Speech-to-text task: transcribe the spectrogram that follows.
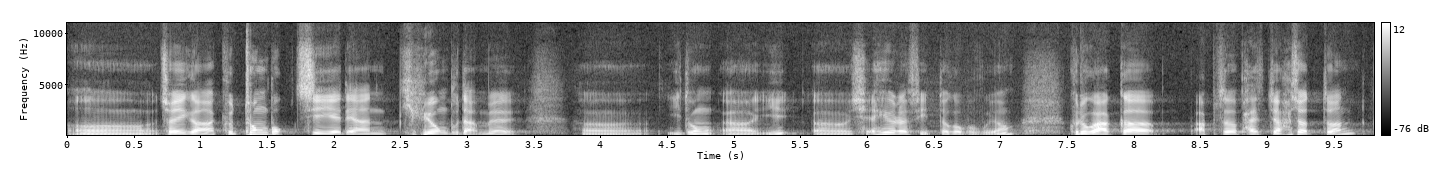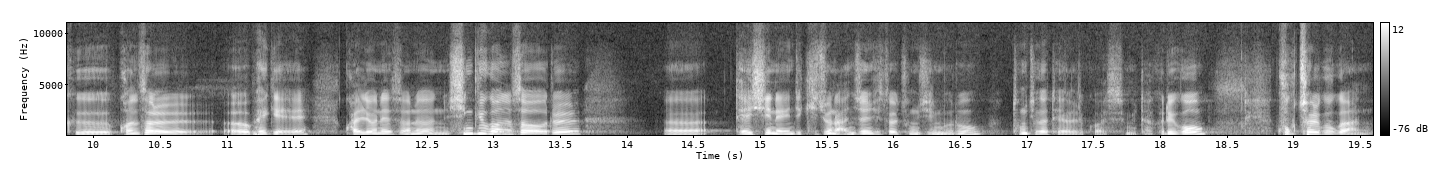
어, 저희가 교통복지에 대한 비용 부담을 어, 이동 어, 이, 어, 시- 해결할 수 있다고 보고요. 그리고 아까 앞서 발전하셨던 그 건설 어, 회계 관련해서는 신규 건설을 어, 대신에 이제 기존 안전시설 중심으로 통제가 되어야 될것 같습니다. 그리고 국철 구간,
